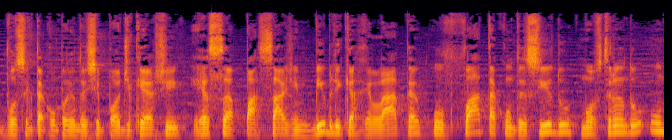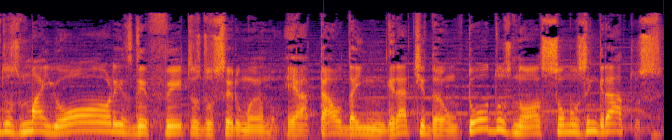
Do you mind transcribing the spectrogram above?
Você que está acompanhando este podcast, essa passagem bíblica relata o fato acontecido, mostrando um dos maiores defeitos do ser humano. É a tal da ingratidão. Todos nós somos ingratos,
